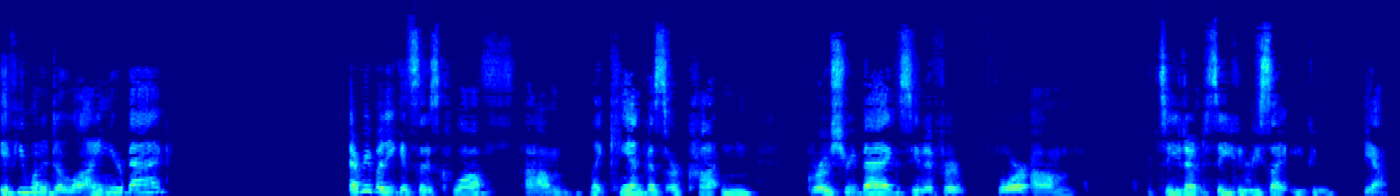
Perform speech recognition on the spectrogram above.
if you wanted to line your bag, everybody gets those cloth, um, like canvas or cotton grocery bags, you know, for, for, um, so you don't, so you can recycle, you can, yeah.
